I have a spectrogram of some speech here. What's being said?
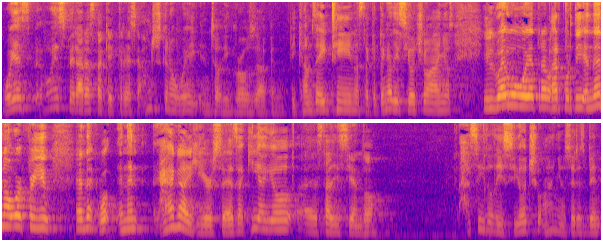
Voy a, voy a esperar hasta que crezca. I'm just going to wait until he grows up and becomes 18, hasta que tenga 18 años. Y luego voy a trabajar por ti. And then I'll work for you. And then, well, and then Haggai here says, aquí yo eh, está diciendo, ha sido 18 años. It has been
